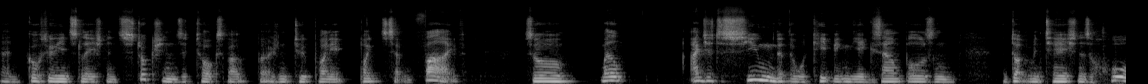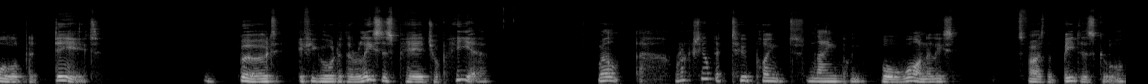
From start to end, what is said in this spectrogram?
and go through the installation instructions, it talks about version 2.8.75. So, well, I just assumed that they were keeping the examples and the documentation as a whole up to date. But if you go to the releases page up here, well, we're actually up to 2.9.41, at least as far as the betas go.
